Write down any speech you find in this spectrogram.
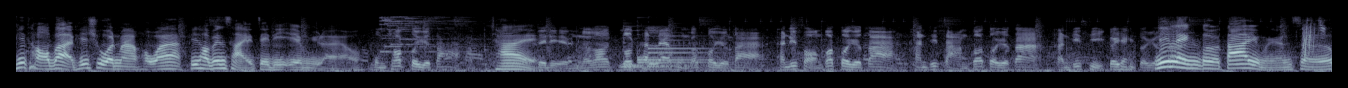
พี่ท็อปอะที่ชวนมาเพราะว่าพี่ท็อปเป็นสาย JDM อยู่แล้ว ผมชอบโตโยต้าครับ ใช่ JDM แล้วก็รถคันแรกผมก็โตโยต้าคันที่ 2 ก็โตโยต้าคันที่ 3 ก็โตโยต้าคันทีสี่4 ก็ยังโตโยนี่ต้าเล็งโตโยต้าอยู่เหมือนกันเซิร์ฟ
